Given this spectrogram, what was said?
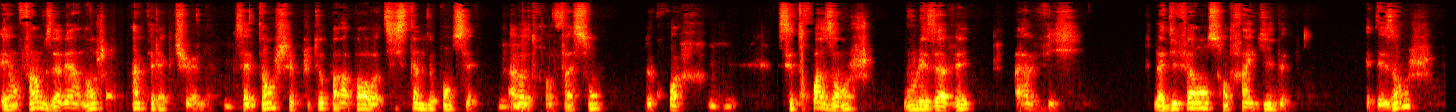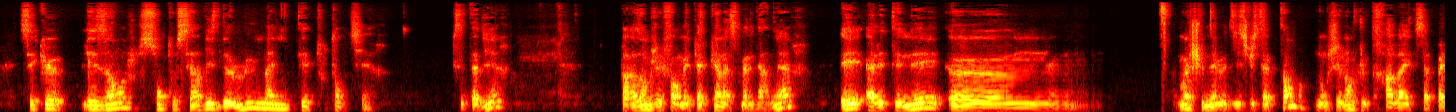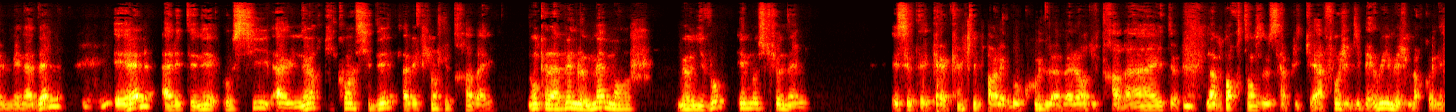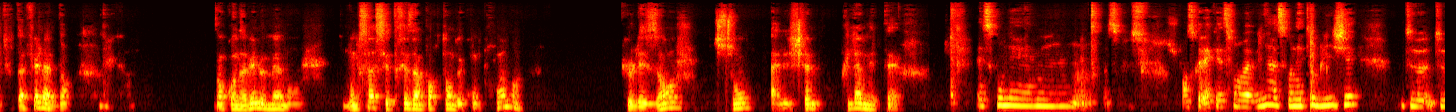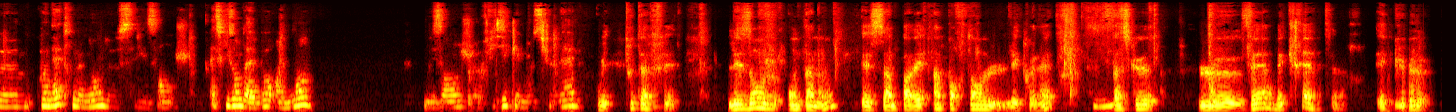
Et enfin, vous avez un ange intellectuel. Mhm. Cet ange, c'est plutôt par rapport à votre système de pensée, à Mhm. votre façon de croire. Ces trois anges, vous les avez à vie. La différence entre un guide et des anges, c'est que les anges sont au service de l'humanité tout entière. C'est-à-dire, par exemple, j'ai formé quelqu'un la semaine dernière et elle était née. euh, moi, je suis né le 18 septembre, donc j'ai l'ange du travail qui s'appelle Ménadel. Mhm. Et elle, elle était née aussi à une heure qui coïncidait avec l'ange du travail. Donc elle avait le même ange, mais au niveau émotionnel. Et c'était quelqu'un qui me parlait beaucoup de la valeur du travail, de l'importance de s'appliquer à fond. J'ai dit, ben oui, mais je me reconnais tout à fait là-dedans. Donc on avait le même ange. Donc ça, c'est très important de comprendre que les anges sont à l'échelle planétaire. Est-ce qu'on est. hum, Je pense que la question va venir. Est-ce qu'on est obligé de, de connaître le nom de ces anges? Est-ce qu'ils ont d'abord un nom? Les anges physiques, émotionnels? Oui, tout à fait. Les anges ont un nom et ça me paraît important de les connaître Mhm. parce que le verbe est créateur et que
